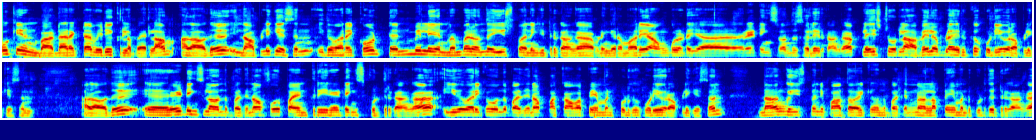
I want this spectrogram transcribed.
ஓகே நண்பா டேரெக்டாக வீடியோக்குள்ளே போயிடலாம் அதாவது இந்த அப்ளிகேஷன் இது வரைக்கும் டென் மில்லியன் மெம்பர் வந்து யூஸ் பண்ணிக்கிட்டு இருக்காங்க அப்படிங்கிற மாதிரி அவங்களுடைய ரேட்டிங்ஸ் வந்து சொல்லியிருக்காங்க. ப்ளே ஸ்டோரில் அவைலபிளாக இருக்கக்கூடிய ஒரு அப்ளிகேஷன் அதாவது ரேட்டிங்ஸில் வந்து பார்த்தீங்கன்னா ஃபோர் பாயிண்ட் த்ரீ ரேட்டிங்ஸ் கொடுத்துருக்காங்க. இது வரைக்கும் வந்து பார்த்தீங்கன்னா பக்காவாக பேமெண்ட் கொடுக்கக்கூடிய ஒரு அப்ளிகேஷன் நாங்கள் யூஸ் பண்ணி பார்த்த வரைக்கும் வந்து பார்த்தீங்கன்னா நல்லா பேமெண்ட் கொடுத்துட்ருக்காங்க.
